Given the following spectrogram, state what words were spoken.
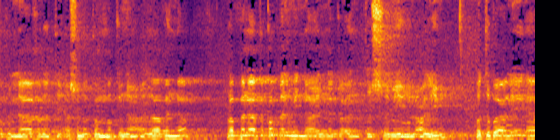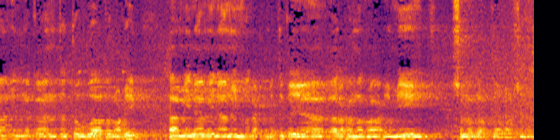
وفي الآخرة حسنة وقنا عذاب النار. ربنا تقبل منا إنك أنت السميع العليم. وتب علينا إنك أنت التواب الرحيم. آمين آمين آمين برحمتك يا أرحم الراحمين صلى الله تعالى وسلم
